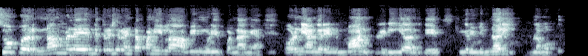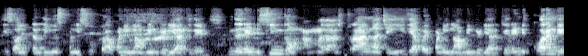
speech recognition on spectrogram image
சூப்பர் நம்மளே இந்த ட்ரெஷரண்ட பண்ணிடலாம் அப்படின்னு முடிவு பண்ணாங்க. உடனே அங்க ரெண்டு மான் ரெடியா இருக்குது. இங்க ரெண்டு நரி நம்ம புத்திசாலித்தனத்தை யூஸ் பண்ணி சூப்பரா பண்ணிடலாம் அப்படின்னு ரெடியா இருக்குது. இந்த ரெண்டு சிங்கம் நம்ம தான் ஸ்ட்ராங் ஆச்சு ஈஸியா போய் பண்ணிடலாம் அப்படின்னு ரெடியா இருக்கு. ரெண்டு குரங்கு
